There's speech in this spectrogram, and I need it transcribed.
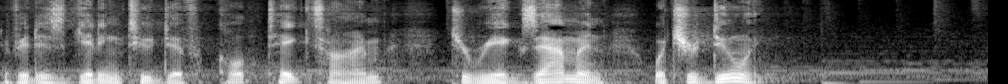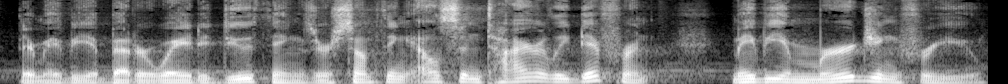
if it is getting too difficult, take time to re examine what you're doing. There may be a better way to do things or something else entirely different may be emerging for you.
